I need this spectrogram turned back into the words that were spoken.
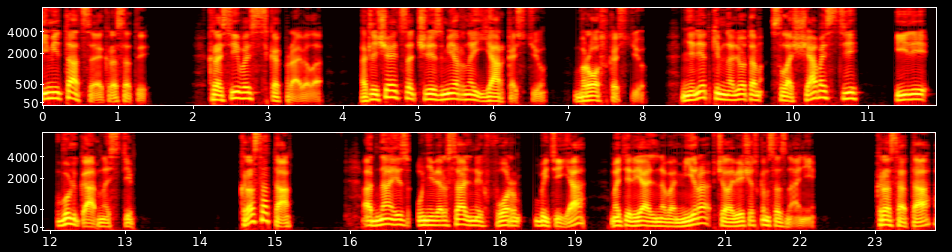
имитация красоты. Красивость, как правило, отличается чрезмерной яркостью, броскостью, нередким налетом слащавости или вульгарности. Красота – одна из универсальных форм бытия материального мира в человеческом сознании. Красота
